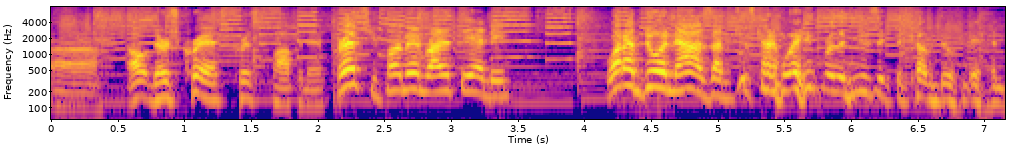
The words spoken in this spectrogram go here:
Uh, oh, there's Chris. Chris popping in. Chris, you put him in right at the ending. What I'm doing now is I'm just kind of waiting for the music to come to an end.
